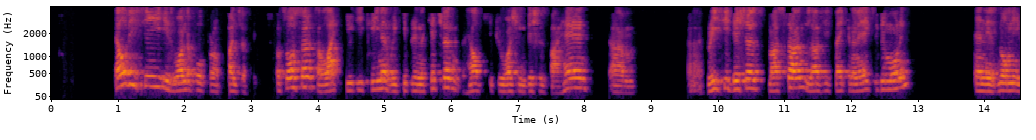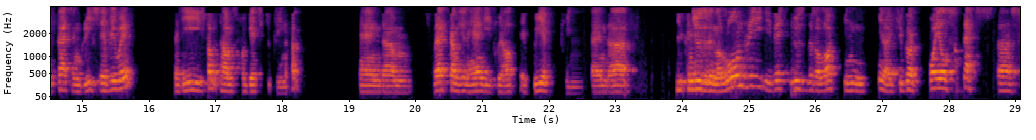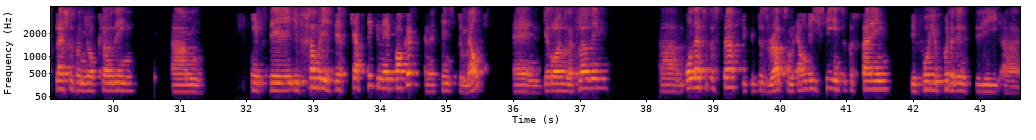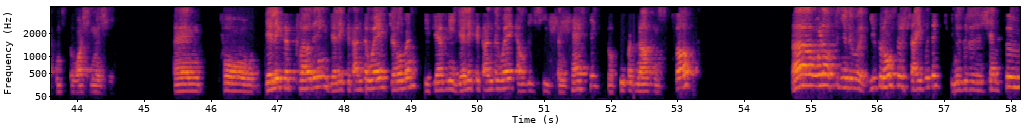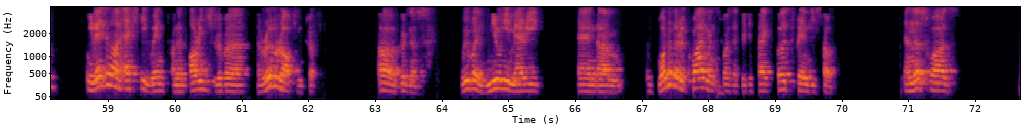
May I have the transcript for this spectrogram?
LDC is wonderful for a bunch of things. It's also it's a light duty cleaner. We keep it in the kitchen. It helps if you're washing dishes by hand, um, uh, greasy dishes. My son loves his bacon and eggs every morning, and there's normally fat and grease everywhere that he sometimes forgets to clean up. And um, that comes in handy if we help if we have clean. And uh, You can use it in the laundry. Yvette uses it a lot in, you know, if you've got oil stats, uh, splashes on your clothing. Um, if they, if somebody's left chapstick in their pocket and it tends to melt and get all over the clothing, um, all that sort of stuff, you can just rub some LDC into the stain before you put it into the uh, into the washing machine. And for delicate clothing, delicate underwear, gentlemen, if you have any delicate underwear, LDC is fantastic. It'll keep it nice and soft. Uh, what else can you do with it? You can also shave with it. You can use it as a shampoo. Yvette and I actually went on an Orange River, a river rafting trip. Oh, goodness. We were newly married, and um, one of the requirements was that we take earth-friendly soap. And this was,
